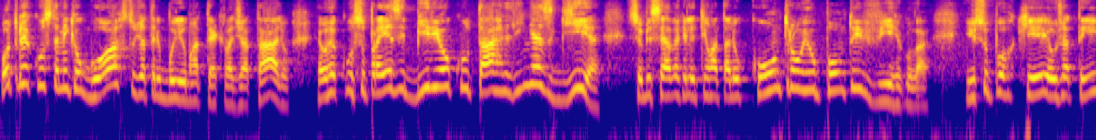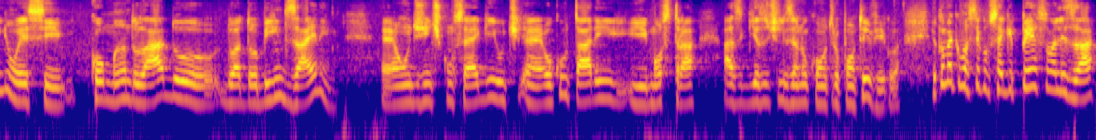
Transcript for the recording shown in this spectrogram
Outro recurso também que eu gosto de atribuir uma tecla de atalho é o recurso para exibir e ocultar linhas guia. Você observa que ele tem um atalho Ctrl e o ponto e vírgula. Isso porque eu já tenho esse comando lá do, do Adobe InDesign é, onde a gente consegue é, ocultar e, e, mostrar as guias utilizando o Ctrl ponto e vírgula. E como é que você consegue personalizar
